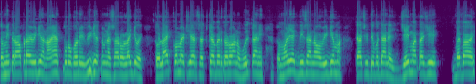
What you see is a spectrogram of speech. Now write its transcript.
તો મિત્રો, આપણા વીડિયો અહીંયા જ પૂરો કર્યો વીડિયો તમને સારો લાગ્યો હોય તો લાઈક કમેન્ટ શેર સબસ્ક્રાઈબર કરવાનું ભૂલતા નહીં. તો મળીએ બીજા નવા વિડીયોમાં. ત્યાં સુધી બધાને જય માતાજી. બાય બાય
